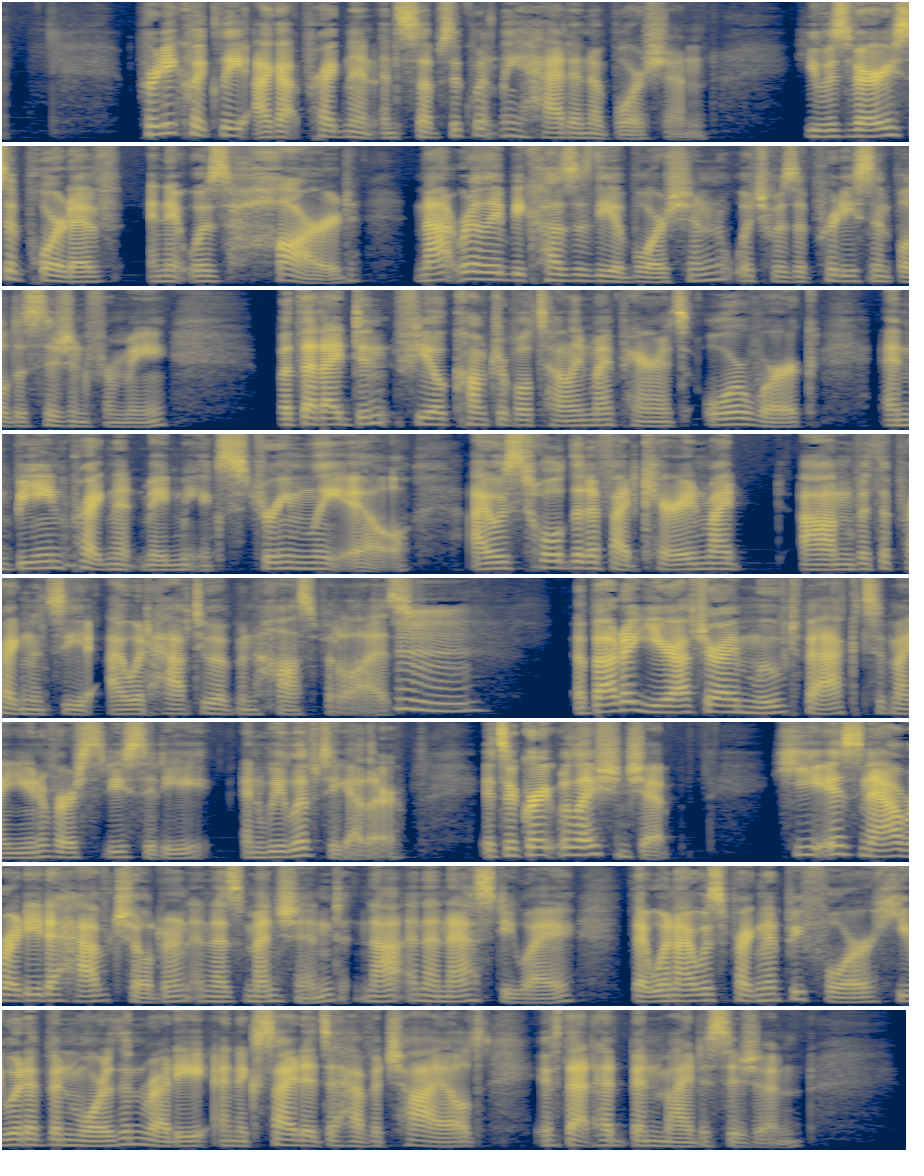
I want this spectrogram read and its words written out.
Pretty quickly, I got pregnant and subsequently had an abortion. He was very supportive, and it was hard, not really because of the abortion, which was a pretty simple decision for me, but that I didn't feel comfortable telling my parents or work, and being pregnant made me extremely ill. I was told that if I'd carried my on with the pregnancy, I would have to have been hospitalized. Mm. About a year after I moved back to my university city, and we lived together. It's a great relationship. He is now ready to have children, and has mentioned, not in a nasty way, that when I was pregnant before, he would have been more than ready and excited to have a child if that had been my decision.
